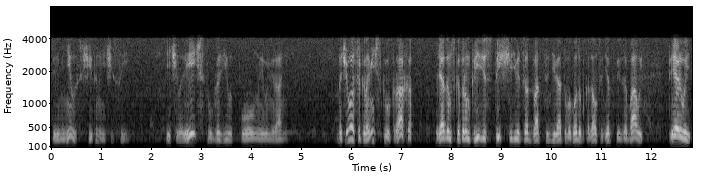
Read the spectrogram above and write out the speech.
переменилось в считанные часы, и человечеству грозило полное вымирание. Началось с экономического краха, рядом с которым кризис 1929 года показался детской забавой. Первый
